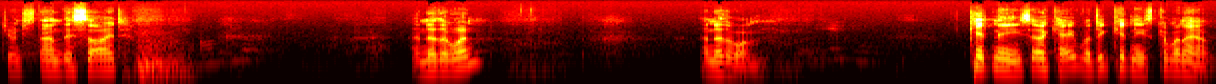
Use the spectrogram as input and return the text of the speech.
Do you understand this side? Another one? Another one. Kidneys. Okay, we'll do kidneys. Come on out.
